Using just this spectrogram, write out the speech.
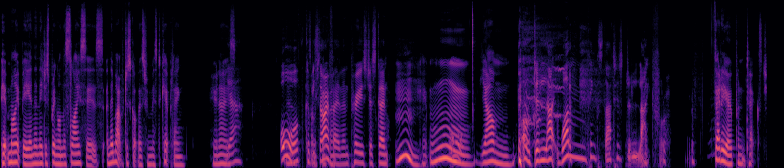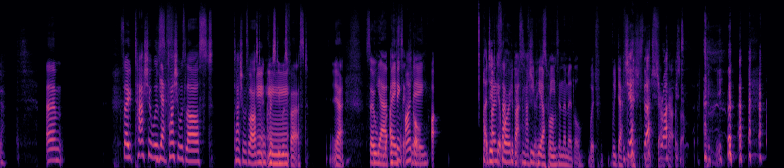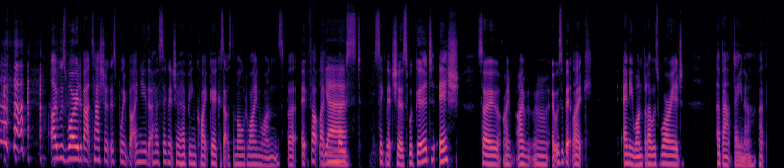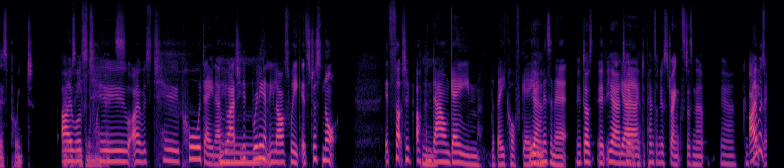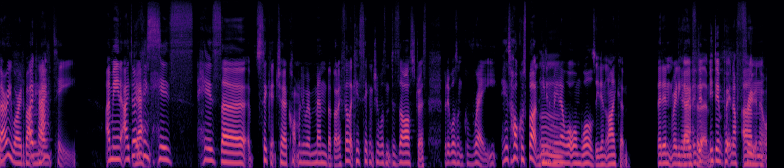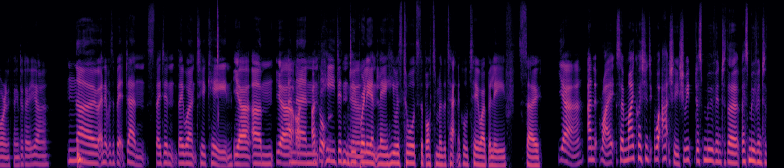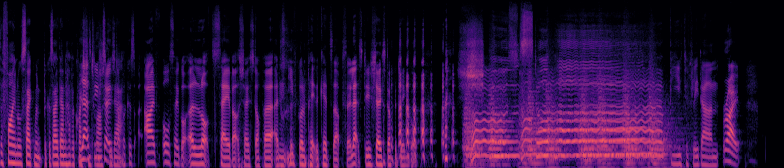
It might be, and then they just bring on the slices, and they might have just got those from Mr. Kipling. Who knows? Yeah. Or could be something to think about. styrofoam and Prue's just going, mmm. Okay. Mm, yum. Oh, delight. One thinks that is delightful. Very open texture. Um. So Tasha was Yes. Tasha was last. Tasha was last, and Cristy was first. Yeah. So Yeah, I think I got. I, I did get worried about Tasha keepy in in the middle, which we definitely Yes, should that's right. I was worried about Tasha at this point, but I knew that her signature had been quite good because that was the mulled wine ones. But it felt like Yeah. most signatures were good-ish. So I, I, uh, it was a bit like anyone, but I was worried about Dana at this point. I was was even in my too. I was too. Poor Dana, who actually did Mm. brilliantly last week. It's just not. It's such a up and Mm. down game, the Bake Off game, Yeah. isn't it? It does. It yeah, Yeah. totally. It depends on your strengths, doesn't it? Yeah. I was very worried about Okay. Matty. I mean, I don't think his his uh, signature. I can't really remember, but I feel like his signature wasn't disastrous, but it wasn't great. His hot cross bun, he didn't really Mm. know what one was. He didn't like them. They didn't really Yeah, go he, for did, them. he didn't put enough fruit in it Um, or anything, did he? Yeah. No, and it was a bit dense. They didn't. They weren't too keen. Yeah. Um, yeah. and then I thought- he didn't do yeah. brilliantly. He was towards the bottom of the technical too, I believe. So Yeah, and right. So my question, to- well, actually, should we just move into the let's move into the final segment because I then have a question let's to do ask you showstopper because I've also got a lot to say about showstopper, and you've got to pick the kids up. So let's do showstopper jingle. showstopper, beautifully done. Right.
